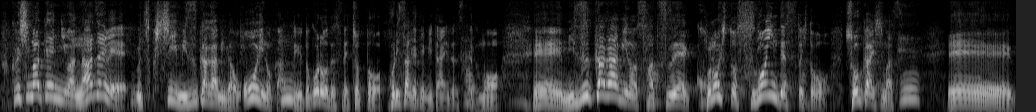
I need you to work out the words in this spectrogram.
福島県にはなぜ美しい水鏡が多いのかというところをですね、ちょっと掘り下げてみたいんですけども、えー水鏡の撮影この人すごいんですという人を紹介します、へええ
